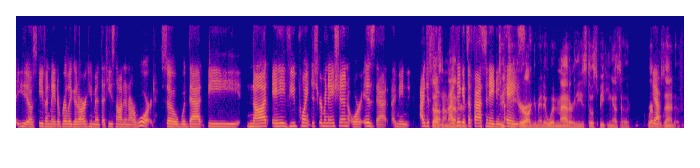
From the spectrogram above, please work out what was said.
You know, Stephen made a really good argument that he's not in our ward. So would that be not a viewpoint discrimination, or is that? I mean, I just Doesn't don't know. I think it's a fascinating to, to case. your argument, it wouldn't matter. He's still speaking as a representative.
